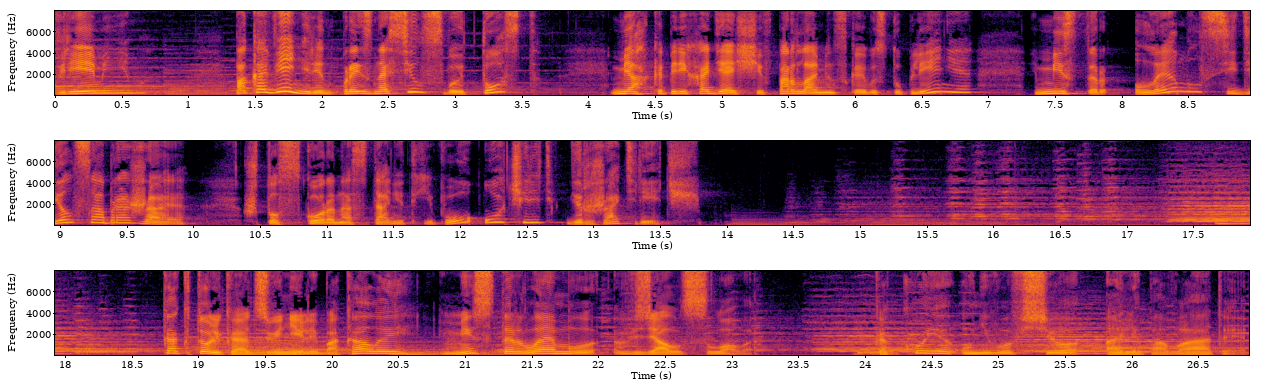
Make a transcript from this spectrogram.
временем, пока Венерин произносил свой тост, мягко переходящий в парламентское выступление, мистер Лэмл сидел, соображая, что скоро настанет его очередь держать речь. Как только отзвенели бокалы, мистер Лэмл взял слово. Какое у него все аляповатое,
